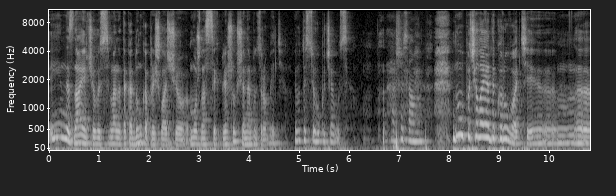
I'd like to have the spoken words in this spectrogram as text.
І не знаю, чогось в мене така думка прийшла, що можна з цих пляшок щось зробити. І от із цього почалося. А що саме? Ну, почала я декорувати. е, е,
